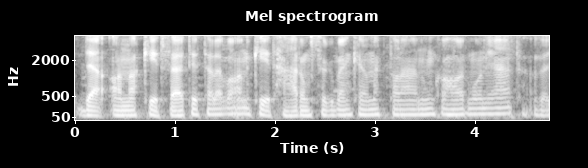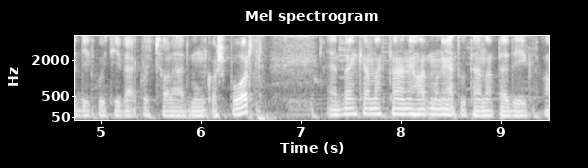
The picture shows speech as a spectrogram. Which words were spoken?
de annak két feltétele van, két háromszögben kell megtalálnunk a harmóniát, az egyik úgy hívják, hogy család, munka, sport, ebben kell megtalálni a harmóniát, utána pedig a,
